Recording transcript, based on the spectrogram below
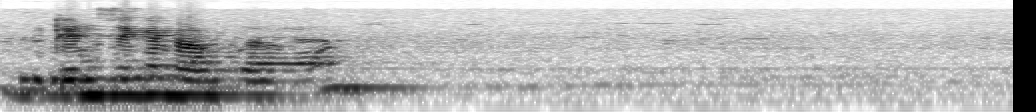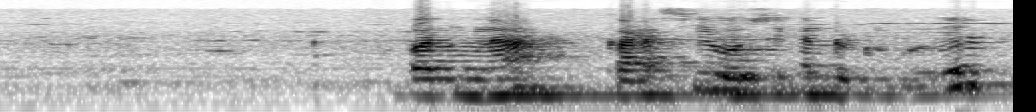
இதுக்கு டென் செகண்ட் ஆகும் பாருங்க. பார்த்தீங்கன்னா கடைசி ஒரு செகண்ட் இருக்கும்போது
